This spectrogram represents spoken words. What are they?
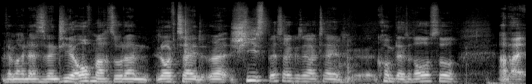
wenn man das Ventil aufmacht, so dann läuft halt, oder schießt besser gesagt halt äh, komplett raus so. Aber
